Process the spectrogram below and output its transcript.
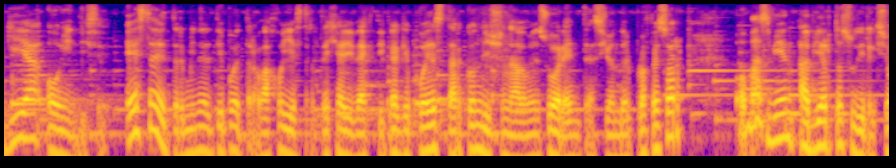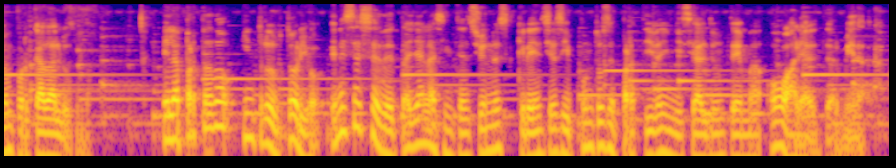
guía o índice. Este determina el tipo de trabajo y estrategia didáctica que puede estar condicionado en su orientación del profesor, o más bien abierto a su dirección por cada alumno. El apartado introductorio, en ese se detallan las intenciones, creencias y puntos de partida inicial de un tema o área determinada.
